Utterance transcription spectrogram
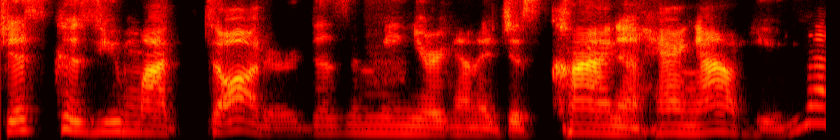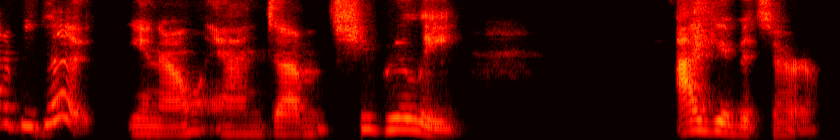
Just because you my daughter doesn't mean you're gonna just kind of hang out here. You got to be good, you know." And um, she really, I give it to her.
